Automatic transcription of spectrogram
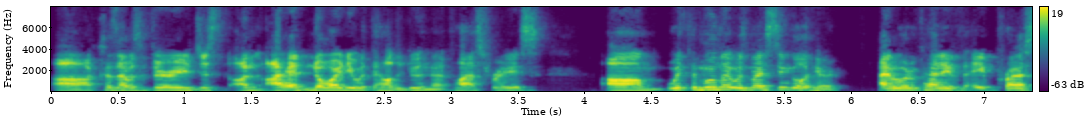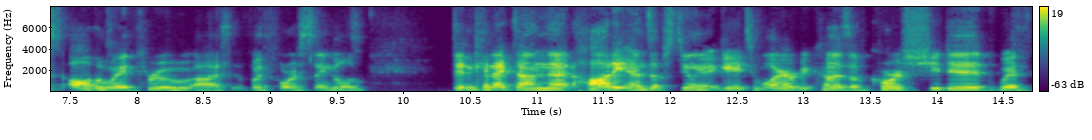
uh because i was very just un- i had no idea what the hell to do in that last race. Um with the moonlight was my single here. I would have had a, a pressed all the way through uh with four singles didn't connect on that. Haughty ends up stealing at gate to wire because, of course, she did with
